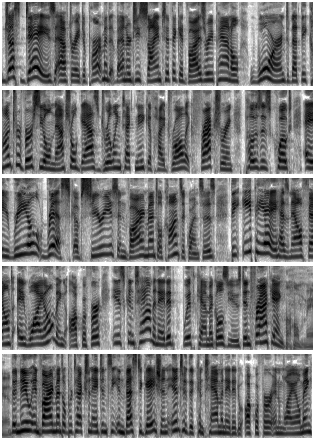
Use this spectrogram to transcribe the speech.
just days after a Department of Energy scientific advisory panel warned that the controversial natural gas drilling technique of hydraulic fracturing poses, quote, a real risk of serious environmental consequences, the EPA has now found a Wyoming aquifer is contaminated with chemicals used in fracking. Oh, man. The new Environmental Protection Agency investigation into the contaminated aquifer in Wyoming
